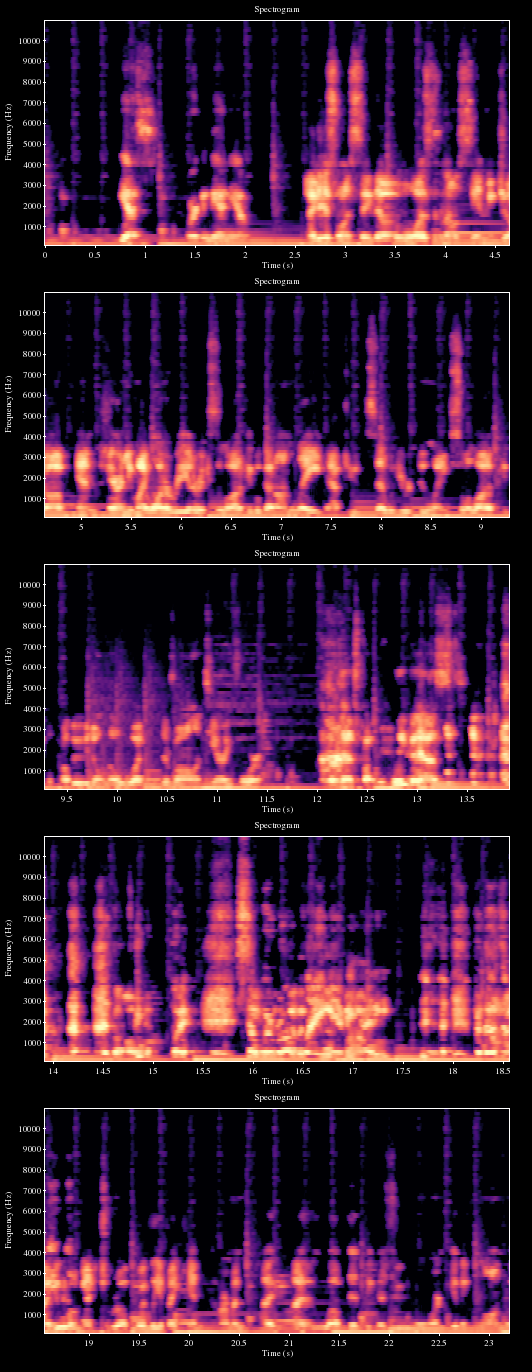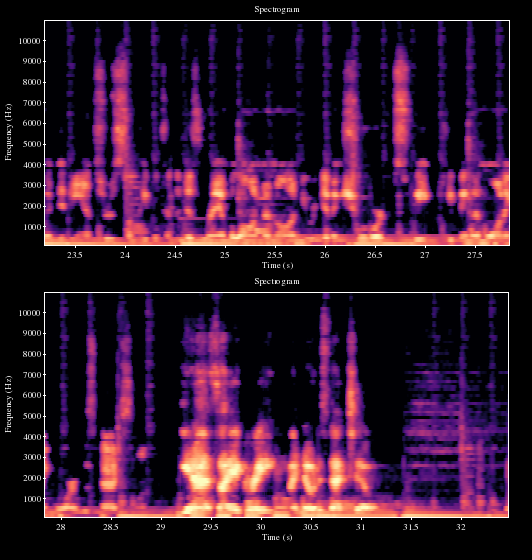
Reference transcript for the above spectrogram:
Yes, Mark and Danielle. I just want to say that was an outstanding job. And Karen, you might want to reiterate because a lot of people got on late after you said what you were doing. So a lot of people probably don't know what they're volunteering for. But ah. that's probably best. so, so we're role playing, everybody. for those of I you. I do want to mention real quickly, if I can, Carmen, I, I loved it because you weren't giving long winded answers. Some people tend to just ramble on and on. You were giving short and sweet, keeping them wanting more. It was excellent. Yes, I agree. I noticed that too.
